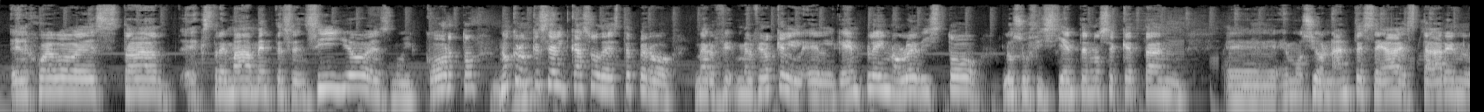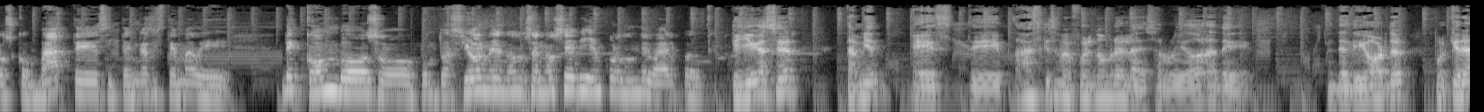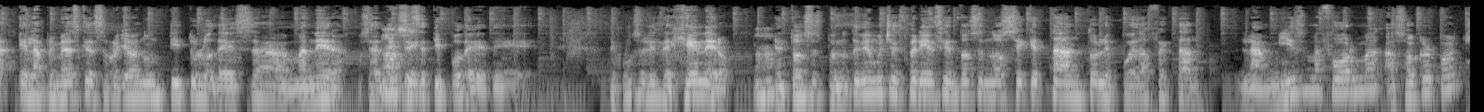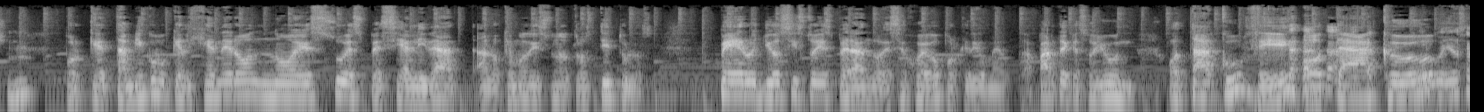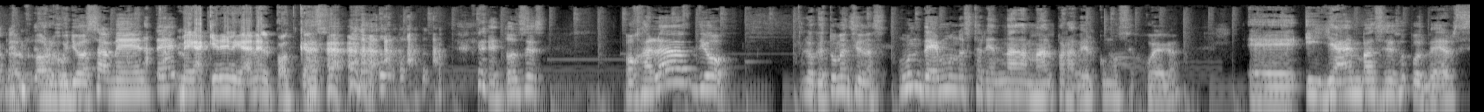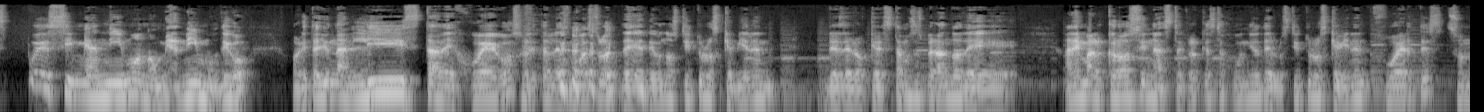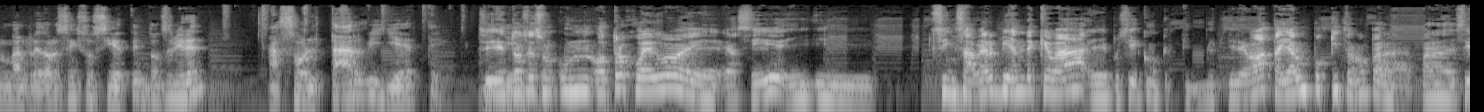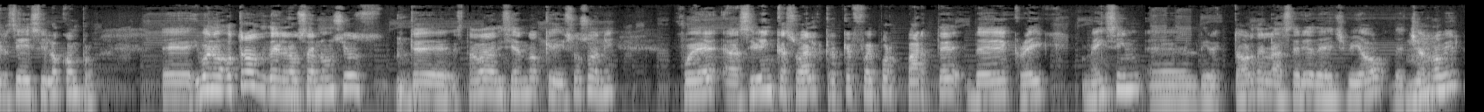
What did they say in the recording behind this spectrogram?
El juego está extremadamente sencillo, es muy corto. No creo que sea el caso de este, pero me, refi- me refiero que el, el gameplay no lo he visto lo suficiente. No sé qué tan eh, emocionante sea estar en los combates y tenga sistema de, de combos o puntuaciones. ¿no? O sea, no sé bien por dónde va el juego. Que llega a ser también, este, ah, es que se me fue el nombre de la desarrolladora de, de The Order, porque era eh, la primera vez que desarrollaban un título de esa manera, o sea, de, Ah, de ese tipo de, de, de, ¿cómo se dice? De género. Ajá. Entonces, pues no tenía mucha experiencia, entonces no sé qué tanto le puede afectar la misma forma a Soccer Punch, porque también como que el género no es su especialidad a lo que hemos visto en otros títulos. Pero yo sí estoy esperando ese juego porque digo, me- aparte de que soy un otaku, sí, otaku, Orgullosamente. or- orgullosamente, Mega quiere ligar en el podcast. entonces, ojalá, digo, lo que tú mencionas, un demo no estaría nada mal para ver cómo se juega. Eh, y ya en base a eso, pues ver, pues si me animo o no me animo. Digo, ahorita hay una lista de juegos, ahorita les muestro de, de unos títulos que vienen desde lo que estamos esperando de Animal Crossing hasta creo que hasta junio, de los títulos que vienen fuertes, son alrededor de 6 o 7. Entonces, miren, a soltar billete. Sí, Billete. entonces un, un otro juego eh, así y, y sin saber bien de qué va, eh, pues sí, como que le va a batallar un poquito, ¿no? Para, para decir, sí, sí lo compro. Eh, y bueno, otro de los anuncios que estaba diciendo que hizo Sony fue así bien casual, creo que fue por parte de Craig Mason, el director de la serie de HBO de Mm. Chernobyl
